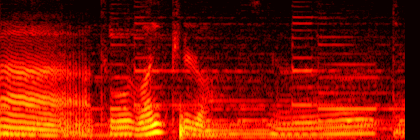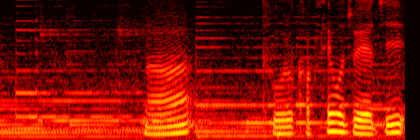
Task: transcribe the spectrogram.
하나 둘 원필로. 하나 둘 각 세워줘야지.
